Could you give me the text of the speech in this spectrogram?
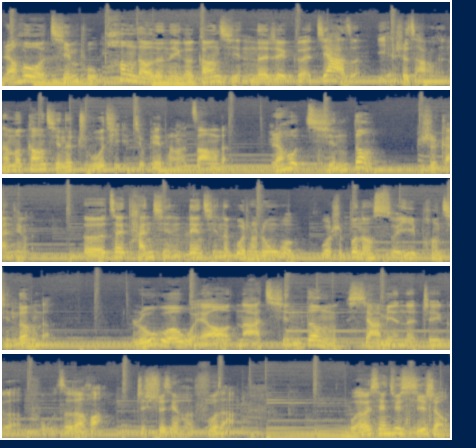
然后琴谱碰到的那个钢琴的这个架子也是脏的，那么钢琴的主体就变成了脏的，然后琴凳是干净的。呃，在弹琴练琴的过程中，我我是不能随意碰琴凳的。如果我要拿琴凳下面的这个谱子的话，这事情很复杂。我要先去洗手，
